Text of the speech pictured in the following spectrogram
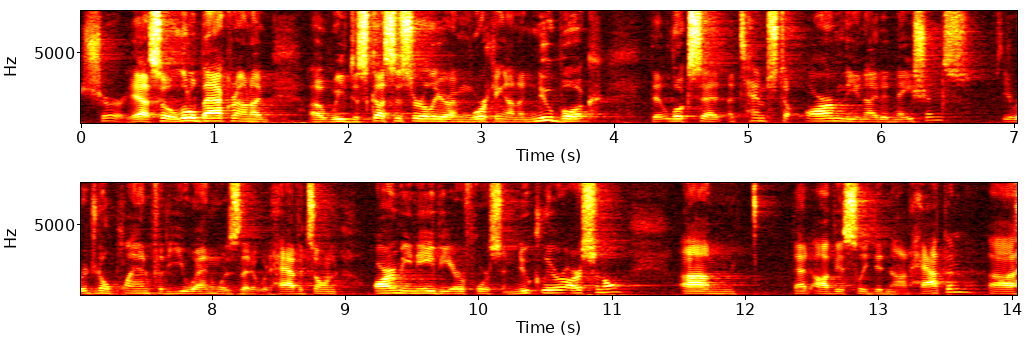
Sure, yeah. So, a little background. Uh, we discussed this earlier. I'm working on a new book that looks at attempts to arm the United Nations. The original plan for the UN was that it would have its own Army, Navy, Air Force, and nuclear arsenal. Um, that obviously did not happen uh,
